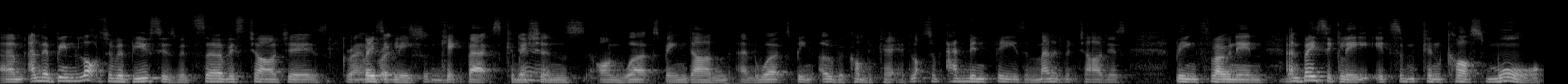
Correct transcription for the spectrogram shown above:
Um, and there have been lots of abuses with service charges, Ground basically kickbacks, commissions yeah. on works being done and works being overcomplicated, lots of admin fees and management charges being thrown in. Yeah. And basically, it can cost more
